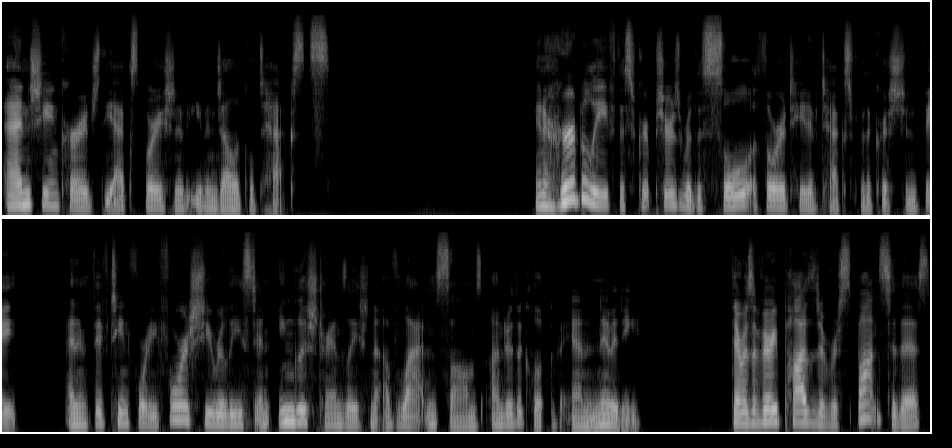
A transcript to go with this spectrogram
and she encouraged the exploration of evangelical texts. In her belief, the scriptures were the sole authoritative text for the Christian faith, and in 1544 she released an English translation of Latin Psalms under the cloak of anonymity. There was a very positive response to this,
